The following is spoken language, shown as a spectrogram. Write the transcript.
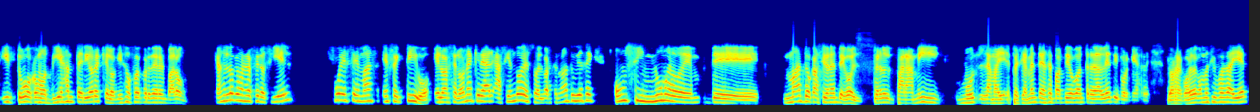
y tuvo como 10 anteriores que lo que hizo fue perder el balón. ¿Qué es lo que me refiero? Si él fuese más efectivo, el Barcelona crear, haciendo eso, el Barcelona tuviese un sinnúmero de, de más de ocasiones de gol. Pero para mí, especialmente en ese partido contra el Atleti, porque lo recuerdo como si fuese ayer,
